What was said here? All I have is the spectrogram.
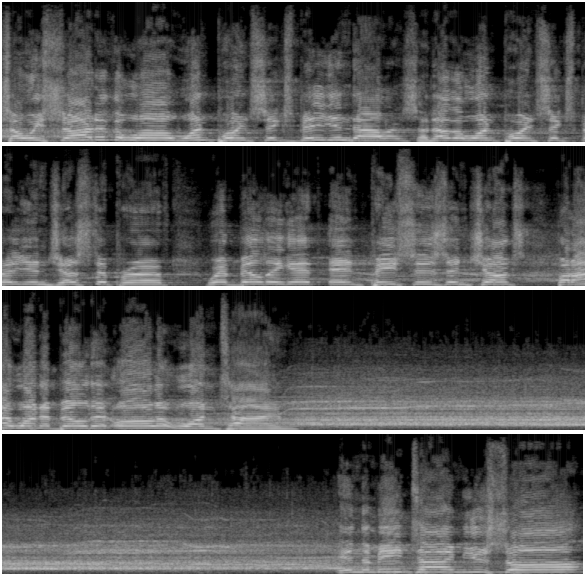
So we started the wall, $1.6 billion, another 1.6 billion just approved. We're building it in pieces and chunks, but I want to build it all at one time. In the meantime, you saw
